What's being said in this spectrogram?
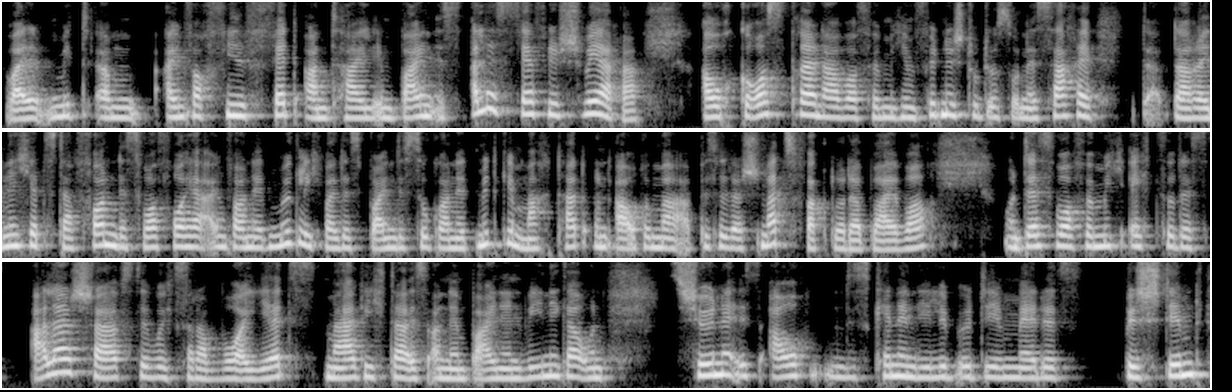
weil mit ähm, einfach viel Fettanteil im Bein ist alles sehr viel schwerer. Auch Crosstrainer war für mich im Fitnessstudio so eine Sache, da, da renne ich jetzt davon. Das war vorher einfach nicht möglich, weil das Bein das sogar nicht mitgemacht hat und auch immer ein bisschen der Schmerzfaktor dabei war. Und das war für mich echt so das Allerschärfste, wo ich gesagt habe, boah, jetzt merke ich, da ist an den Beinen weniger. Und das Schöne ist auch, das kennen die Lipödem-Mädels bestimmt,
